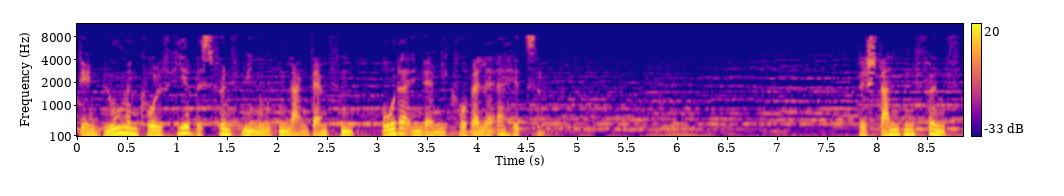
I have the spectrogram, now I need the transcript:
Den Blumenkohl 4 bis 5 Minuten lang dämpfen, oder in der Mikrowelle erhitzen. Bestanden 5.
